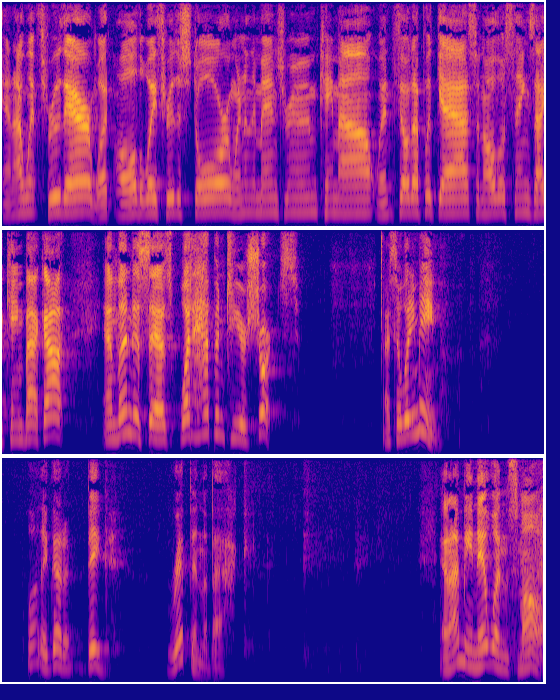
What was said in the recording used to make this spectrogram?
and I went through there, went all the way through the store, went in the men's room, came out, went filled up with gas and all those things. I came back out, and Linda says, What happened to your shorts? I said, What do you mean? Well, they've got a big rip in the back. And I mean, it wasn't small.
